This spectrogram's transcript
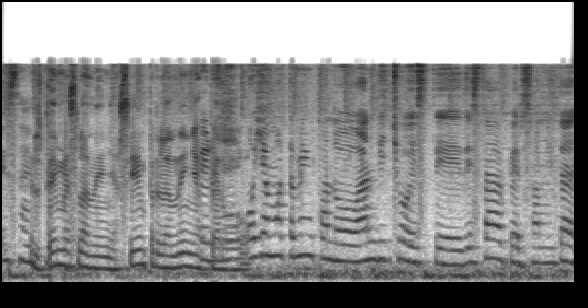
Exacto. El tema es la niña, siempre la niña, Pero, pero. oye, amor, también cuando han dicho este de esta personita,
